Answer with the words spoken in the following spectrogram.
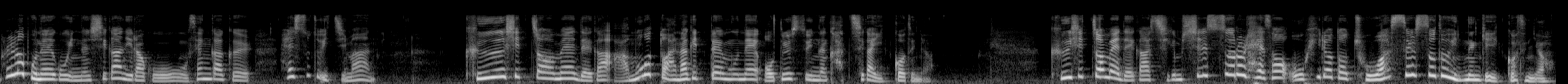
흘러보내고 있는 시간이라고 생각을 할 수도 있지만 그 시점에 내가 아무것도 안 하기 때문에 얻을 수 있는 가치가 있거든요. 그 시점에 내가 지금 실수를 해서 오히려 더 좋았을 수도 있는 게 있거든요.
